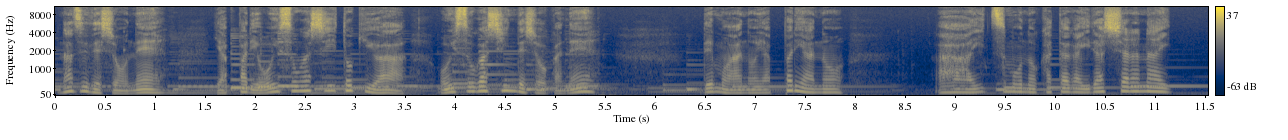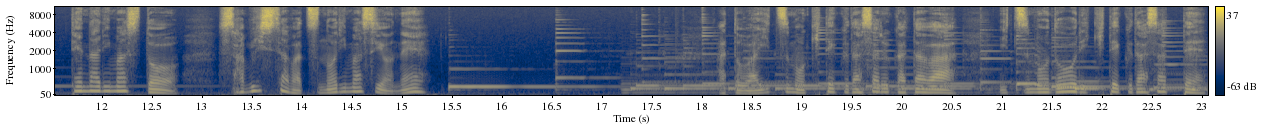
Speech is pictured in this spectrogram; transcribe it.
い。なぜでしょうね。やっぱりお忙しい時はお忙しいんでしょうかね。でもあのやっぱりあのああいつもの方がいらっしゃらないっってなりますと寂しさは募りますよね。あとはいつも来てくださる方はいいつも通り来てくださって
